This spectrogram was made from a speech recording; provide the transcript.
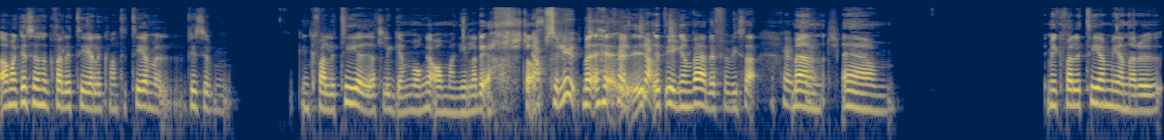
ja, man kan säga som kvalitet eller kvantitet men det finns ju en kvalitet i att ligga många om man gillar det. Förstås. Absolut, Men, eh, självklart. ett egenvärde för vissa. Men Självklart. ehm, med kvalitet menar du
